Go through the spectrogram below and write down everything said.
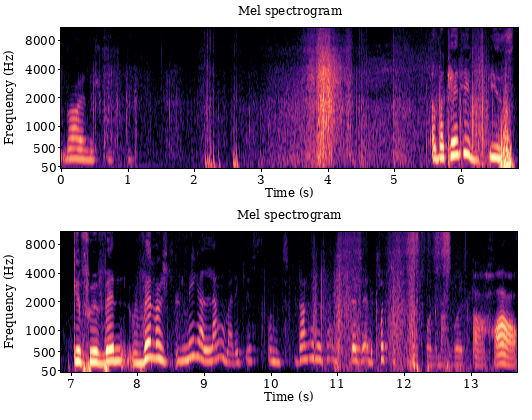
War nicht gut. Aber kennt ihr dieses Gefühl, wenn, wenn euch mega langweilig ist und dann wird es eine Podcast-Folge machen wird? Aha,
